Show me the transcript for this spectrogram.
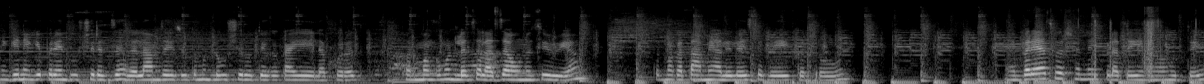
निघे निघेपर्यंत उशीरच झालं. लांब जायचं होतं म्हटलं उशीर होते का काय यायला परत. पण मग म्हटलं चला जाऊनच येऊया. तर मग आता आम्ही आलेलो आहे सगळे एकत्र होऊन. आणि बऱ्याच वर्षांनी इकडं आता येणं होते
